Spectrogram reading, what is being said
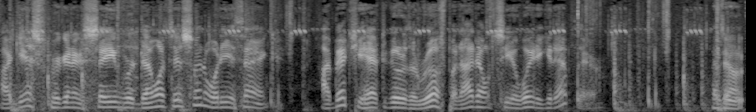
I guess we're going to say we're done with this one. What do you think? I bet you have to go to the roof, but I don't see a way to get up there. I don't,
